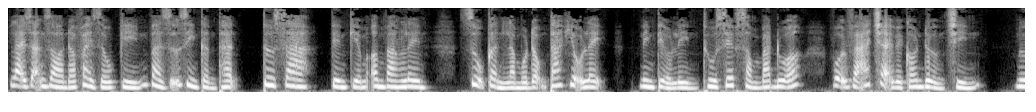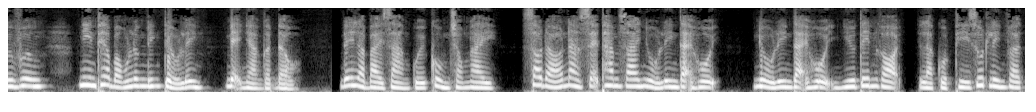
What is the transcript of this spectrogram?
lại dặn dò nó phải giấu kín và giữ gìn cẩn thận. Từ xa, tiếng kiếm âm vang lên, dụ cẩn là một động tác hiệu lệnh. Ninh Tiểu Linh thu xếp xong bát đũa, vội vã chạy về con đường chín. Ngư Vương nhìn theo bóng lưng Ninh Tiểu Linh, nhẹ nhàng gật đầu. Đây là bài giảng cuối cùng trong ngày, sau đó nàng sẽ tham gia nhổ linh đại hội. Nhổ linh đại hội như tên gọi là cuộc thi rút linh vật,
